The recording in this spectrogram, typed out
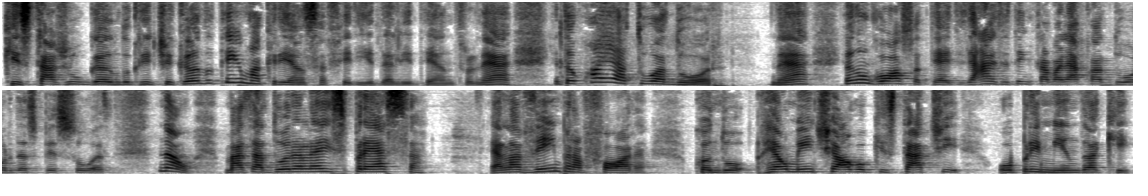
que está julgando, criticando, tem uma criança ferida ali dentro, né? Então qual é a tua dor? Né? Eu não gosto até de dizer, ah, você tem que trabalhar com a dor das pessoas. Não, mas a dor ela é expressa. Ela vem para fora quando realmente algo que está te oprimindo aqui.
